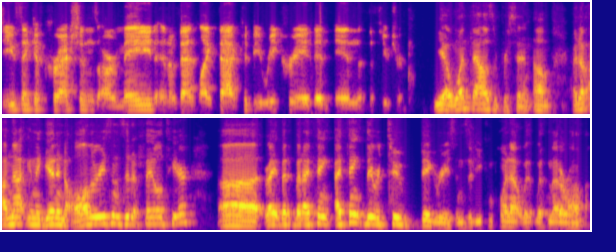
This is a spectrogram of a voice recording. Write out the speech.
Do you think if corrections are made, an event like that could be recreated in the future? Yeah, one thousand percent. Um, I'm not going to get into all the reasons that it failed here, uh, right? But but I think I think there were two big reasons that you can point out with with Metarama.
